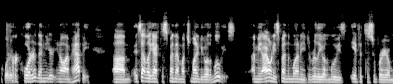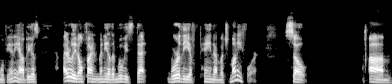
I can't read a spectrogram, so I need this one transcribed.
Quarter. per quarter, then you're you know I'm happy. Um, it's not like I have to spend that much money to go to the movies. I mean, I only spend the money to really go to the movies if it's a superhero movie anyhow, because I really don't find many other movies that worthy of paying that much money for. So, um,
